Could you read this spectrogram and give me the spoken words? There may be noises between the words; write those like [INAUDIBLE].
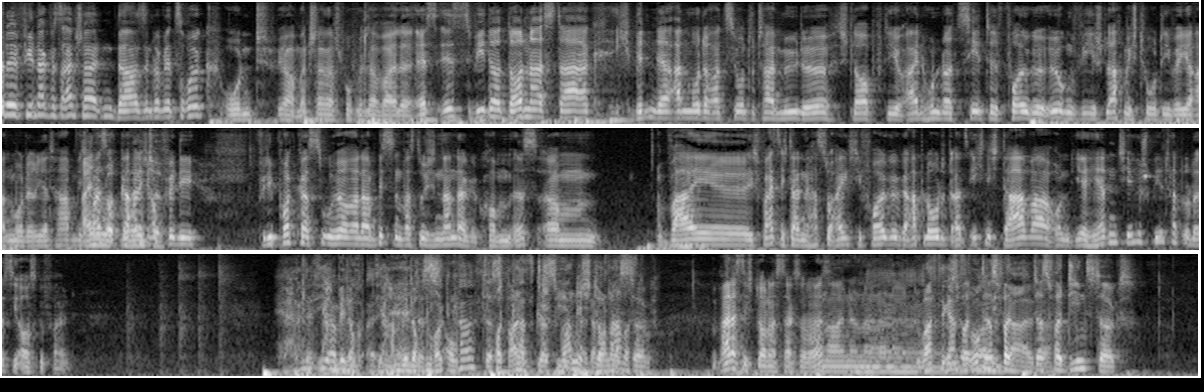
Leute, vielen Dank fürs Einschalten. Da sind wir wieder zurück. Und ja, mein Standardspruch mittlerweile. Es ist wieder Donnerstag. Ich bin der Anmoderation total müde. Ich glaube, die 110. Folge irgendwie schlag mich tot, die wir hier anmoderiert haben. Ich weiß auch gar nicht, 109.. ob für die, für die Podcast-Zuhörer da ein bisschen was durcheinander gekommen ist. Ähm, weil, ich weiß nicht, dann hast du eigentlich die Folge geuploadet, als ich nicht da war und ihr Herdentier gespielt habt oder ist die ausgefallen? Ja, die haben wir doch- die haben wir doch das nicht Podcast. Das, war, Podcast das gespielt, war nicht Donnerstag. War das nicht donnerstags oder was? Nein, nein, nein, nein, nein. Du warst die Das ganze war, Woche das, nicht war, da, Alter. das war dienstags.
